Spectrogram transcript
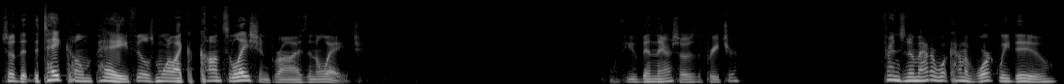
so that the take home pay feels more like a consolation prize than a wage. If you've been there, so has the preacher. Friends, no matter what kind of work we do,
